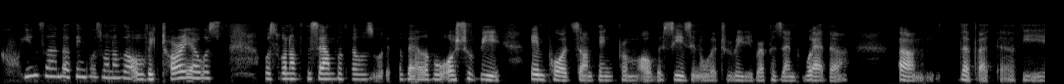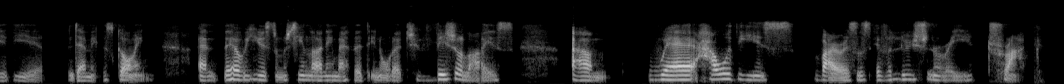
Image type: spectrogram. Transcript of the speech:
Queensland, I think was one of the, or Victoria was, was one of the samples that was available, or should we import something from overseas in order to really represent where the, um, the, uh, the, the pandemic is going? And there we used a machine learning method in order to visualize um, where, how these viruses evolutionary track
